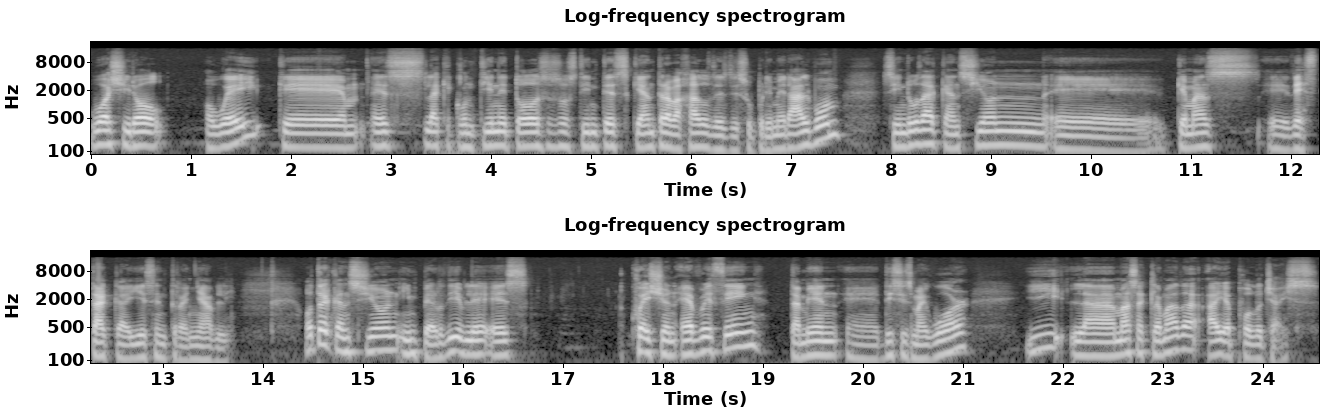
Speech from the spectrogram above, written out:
Wash It All Away, que mm, es la que contiene todos esos tintes que han trabajado desde su primer álbum sin duda canción eh, que más eh, destaca y es entrañable. Otra canción imperdible es Question Everything, también eh, This Is My War y la más aclamada I Apologize.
